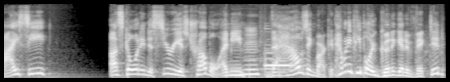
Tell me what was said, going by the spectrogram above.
I see us going into serious trouble. I mean, mm-hmm. the housing market. How many people are going to get evicted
